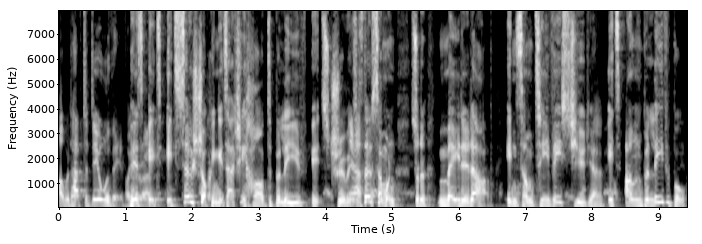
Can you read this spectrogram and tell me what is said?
I, would have to deal with it if I Piers, it's, it's so shocking, it's actually hard to believe it's true. It's Yeah. as though someone sort of made it up in some TV studio. It's unbelievable.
